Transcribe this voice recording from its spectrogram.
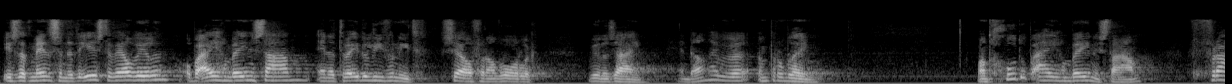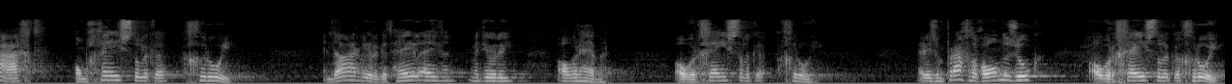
is dat mensen het eerste wel willen, op eigen benen staan. En het tweede liever niet, zelf verantwoordelijk willen zijn. En dan hebben we een probleem. Want goed op eigen benen staan vraagt om geestelijke groei. En daar wil ik het heel even met jullie over hebben. Over geestelijke groei. Er is een prachtig onderzoek over geestelijke groei.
